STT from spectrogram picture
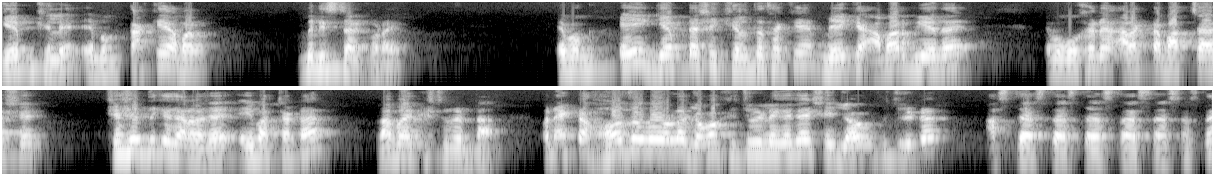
গেম খেলে এবং তাকে আবার মিনিস্টার করায়। এবং এই গেমটা সে খেলতে থাকে, মেয়েকে আবার বিয়ে দেয় এবং ওখানে আরেকটা বাচ্চা আসে। শেষের দিকে জানা যায়, এই বাচ্চাটা রামায় কৃষ্ণের না মানে একটা হজবরলা জগা খিচুড়ি লেগে যায়, সেই জগা খিচুড়িটা আস্তে আস্তে আস্তে আস্তে আস্তে আস্তে আস্তে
